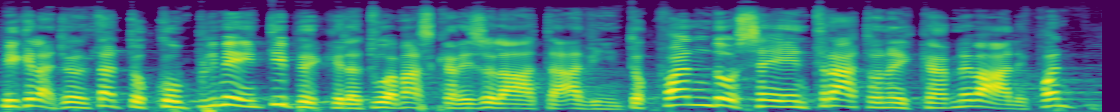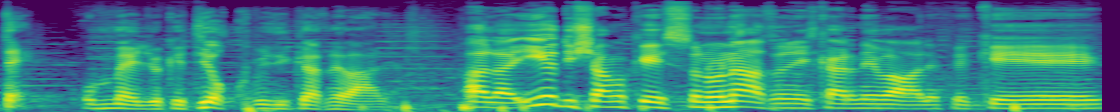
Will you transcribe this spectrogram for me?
Michelangelo, intanto complimenti perché la tua maschera isolata ha vinto. Quando sei entrato nel carnevale, quant'è, o meglio, che ti occupi di carnevale? Allora, io diciamo che sono nato nel carnevale perché,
